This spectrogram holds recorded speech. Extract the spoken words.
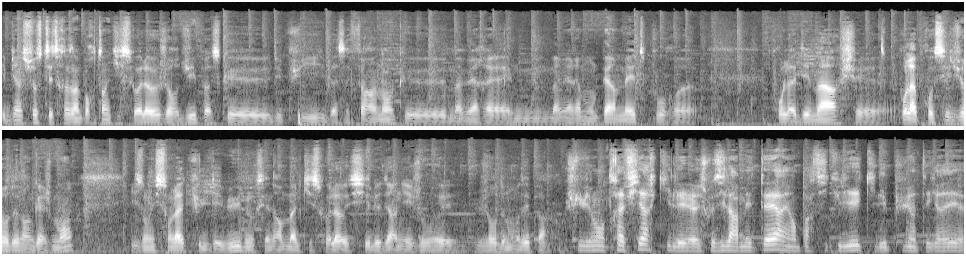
Et bien sûr, c'était très important qu'ils soient là aujourd'hui parce que depuis, bah, ça fait un an que ma mère, ma mère et mon père m'aident pour, euh, pour la démarche, euh, pour la procédure de l'engagement. Ils, ont, ils sont là depuis le début, donc c'est normal qu'ils soient là aussi le dernier jour et le jour de mon départ. Je suis vraiment très fier qu'il ait choisi l'armée de terre et en particulier qu'il ait pu intégrer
